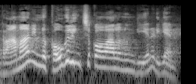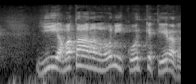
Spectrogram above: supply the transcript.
రామా నిన్ను కౌగిలించుకోవాలనుంది అని అడిగాను. ఈ అవతారంలో నీ కోరిక తీరదు.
